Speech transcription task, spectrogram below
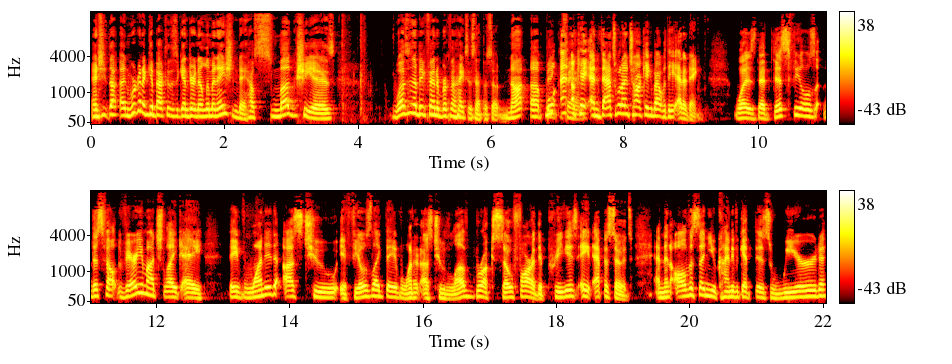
And she thought and we're gonna get back to this again during elimination day, how smug she is. Wasn't a big fan of Brooke Lynn Hytes this episode. Not a big Well, and- fan. okay, and that's what I'm talking about with the editing. Was that this feels this felt very much like a they've wanted us to it feels like they've wanted us to love Brooke so far the previous 8 episodes and then all of a sudden you kind of get this weird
